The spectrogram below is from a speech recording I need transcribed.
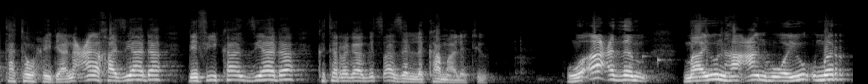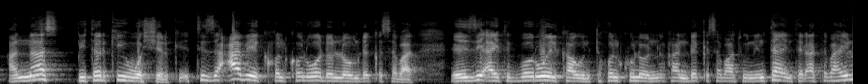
እታ ተውሒድ እያ ንዓኻ ዝያዳ ደፊእካ ዝያዳ ክተረጋግፃ ዘለካ ማለት እዩ ወኣዕዘም ማ ዩንሃ ዓንሁ ወዩእመር ኣናስ ብተርኪ ወ ሽርክ እቲ ዝዓበየ ክኽልከልዎ ደለዎም ደቂ ሰባት እዚ ኣይትግበርዎ ኢልካ ውን ትኽልክሎ ደቂ ሰባት ን እንታይ እተ ተባሂሉ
